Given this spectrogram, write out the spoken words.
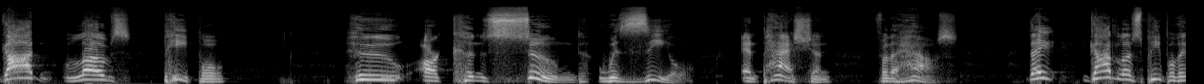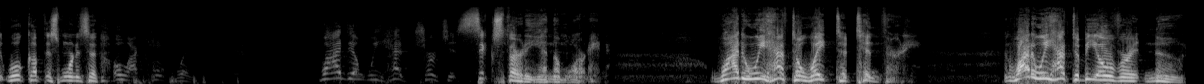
God loves people who are consumed with zeal and passion for the house. They God loves people that woke up this morning and said, "Oh, I can't wait. Why don't we have church at 6:30 in the morning? Why do we have to wait to 10:30? And why do we have to be over at noon?"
